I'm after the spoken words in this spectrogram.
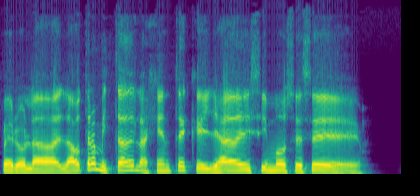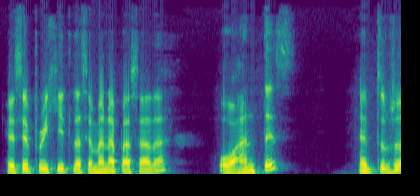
Pero la, la, otra mitad de la gente que ya hicimos ese, ese free hit la semana pasada o antes, entonces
